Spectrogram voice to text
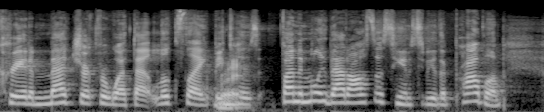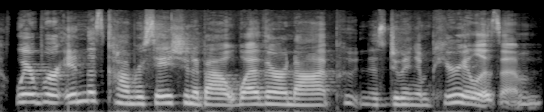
create a metric for what that looks like because right. fundamentally that also seems to be the problem where we're in this conversation about whether or not putin is doing imperialism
